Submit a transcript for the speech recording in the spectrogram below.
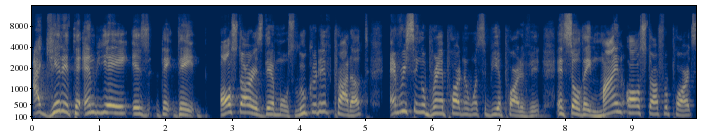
I get it. The NBA is they they All Star is their most lucrative product. Every single brand partner wants to be a part of it. And so they mine All Star for parts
